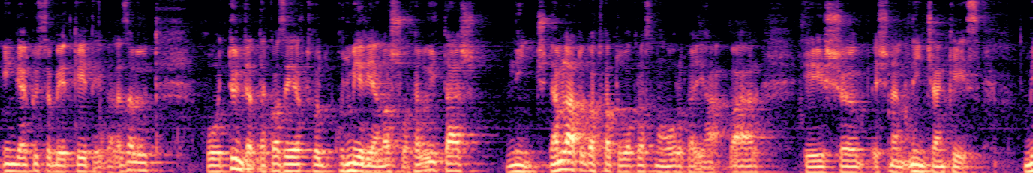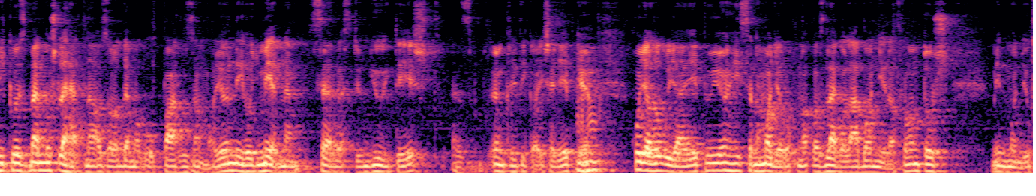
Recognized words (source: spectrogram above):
inger küszöbét két évvel ezelőtt, hogy tüntettek azért, hogy, hogy miért ilyen lassú a felújítás, nincs. Nem látogatható a Krasznaorkai vár, és, és nem, nincsen kész. Miközben most lehetne azzal a demagóg párhuzammal jönni, hogy miért nem szerveztünk gyűjtést, ez önkritika is egyébként, uh-huh. hogy az újjáépüljön, hiszen a magyaroknak az legalább annyira fontos, mint mondjuk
